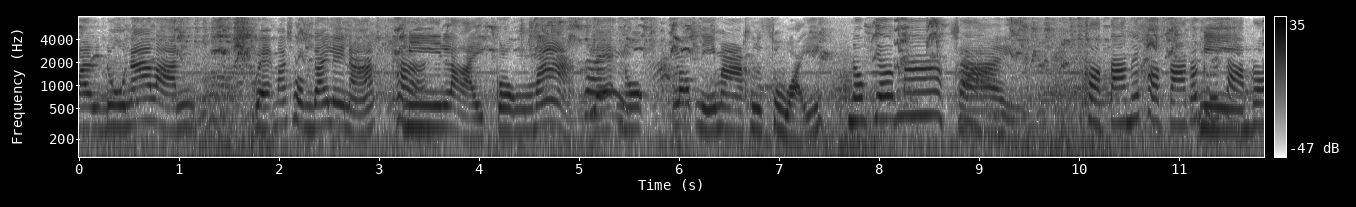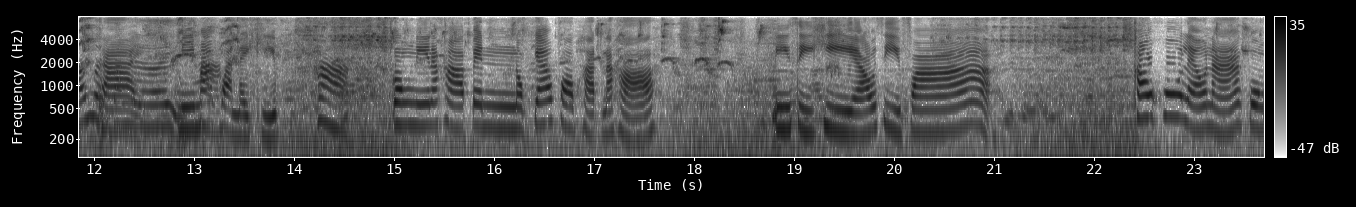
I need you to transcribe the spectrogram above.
มาดูหน้าร้าน แวะมาชมได้เลยนะ ค่ะมีหลายกรงมาก ใช่ และนกรอบนี้มาคือสวย นกเยอะมากค่ะขอบตาไม่ขอบตาก็คือ300เหมือนกันเลยใช่มีมากกว่าในคลิป ค่ะ กรงนี้นะคะเป็นนกแก้วฟอร์พัดนะคะ มีสีเขียว สีฟ้า เข้าคู่แล้วนะ กรง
